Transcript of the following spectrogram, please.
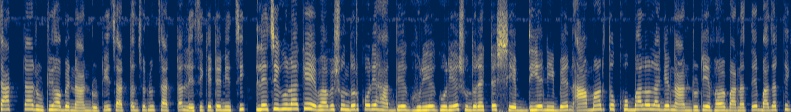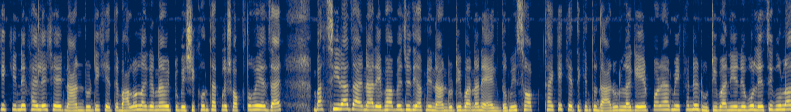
চারটা রুটি হবে, নান রুটি। চারটার জন্য চারটা লেচি কেটে নিচ্ছি। লেচিগুলাকে এভাবে সুন্দর করে হাত দিয়ে ঘুরিয়ে ঘুরিয়ে সুন্দর একটা শেপ দিয়ে নিবেন। আমার তো খুব ভালো লাগে নান রুটি এভাবে বানাতে। বাজার থেকে কিনে খাইলে সেই নান রুটি খেতে ভালো লাগে না, একটু বেশিক্ষণ থাকলে শক্ত হয়ে যায় বা ছিঁড়া যায় না। আর এভাবে যদি আপনি নান রুটি বানান, একদমই সফট থাকে, খেতে কিন্তু দারুণ লাগে। এরপরে আমি এখানে রুটি বানিয়ে নেব। লেচিগুলোও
